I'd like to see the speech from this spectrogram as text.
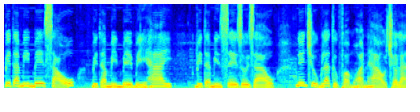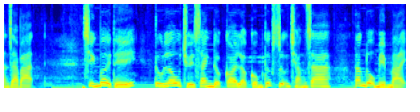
vitamin B6, vitamin B12, vitamin C dồi dào nên chúng là thực phẩm hoàn hảo cho làn da bạn. Chính bởi thế, từ lâu chuối xanh được coi là công thức dưỡng trắng da, tăng độ mềm mại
